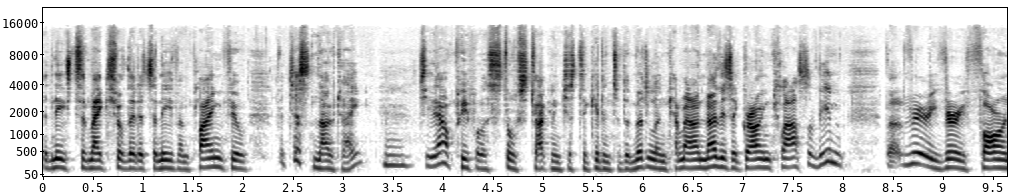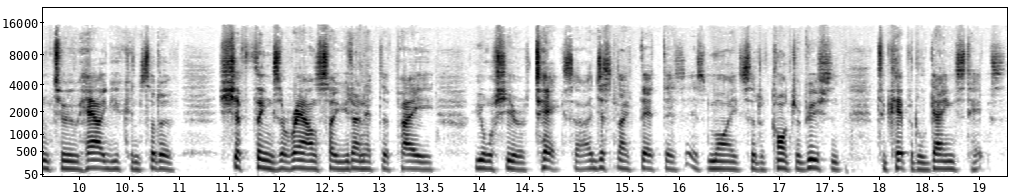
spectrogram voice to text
it needs to make sure that it's an even playing field. But just note, eh? Mm. Gee, our people are still struggling just to get into the middle income. And I know there's a growing class of them, but very, very foreign to how you can sort of shift things around so you don't have to pay your share of tax. So I just note that as, as my sort of contribution to capital gains tax.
